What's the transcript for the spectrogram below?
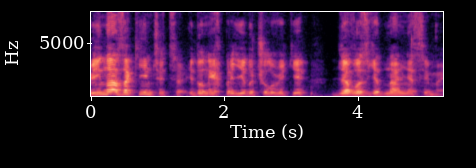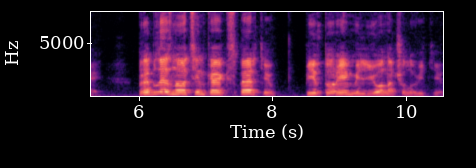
Війна закінчиться і до них приїдуть чоловіки для воз'єднання сімей. Приблизна оцінка експертів півтори мільйона чоловіків.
